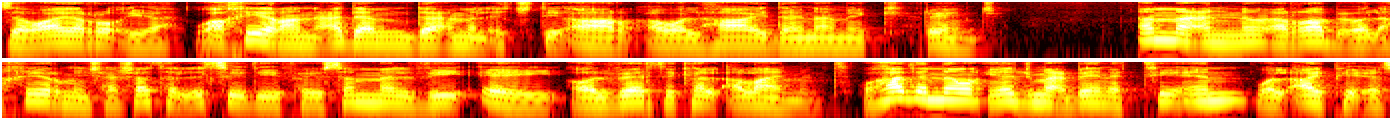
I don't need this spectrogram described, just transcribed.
زوايا الرؤية وأخيرا عدم دعم ال HDR أو ال High Dynamic Range. أما عن النوع الرابع والأخير من شاشات ال LCD فيسمى ال VA أو ال Vertical Alignment. وهذا النوع يجمع بين ال TN وال IPS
